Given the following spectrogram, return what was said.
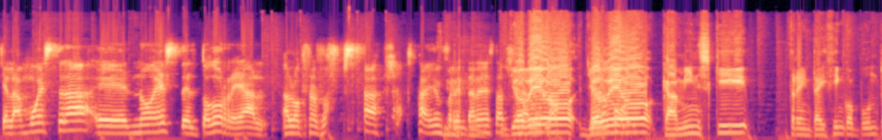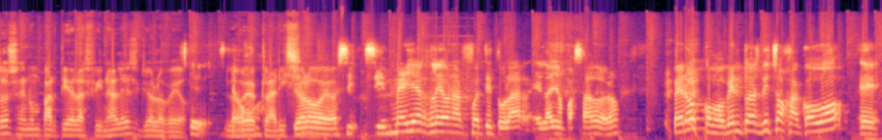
que la muestra eh, no es del todo real a lo que nos vamos a, a enfrentar en estas Yo finales, veo, ¿no? yo Pero, veo Kaminsky 35 puntos en un partido de las finales. Yo lo veo. Sí, lo ojo, veo clarísimo. Yo lo veo. Si, si Meyer Leonard fue titular el año pasado, ¿no? Pero como bien tú has dicho, Jacobo, eh,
